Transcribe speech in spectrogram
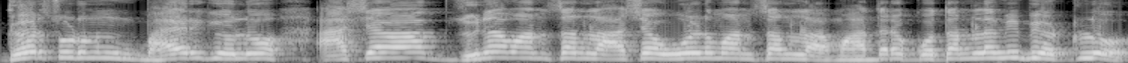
घर सोडून बाहेर गेलो. अशा जुन्या माणसांना अशा ओल्ड माणसांना म्हाताऱ्या कोतांना मी भेटलो.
